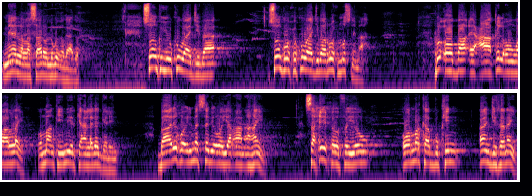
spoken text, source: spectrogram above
meella la saaroo lagu ogaado. Soonku yuu ku waajibaa soonku wuxuu ku waajibaa ruux muslim ah oo caaqil oon waallayn oo maankii miirka aan laga gelin. Baaliqoo ilmo sabi oo yar aan ahayn. Saxiixoo fayow oon markaa bukin aan jiranayn.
